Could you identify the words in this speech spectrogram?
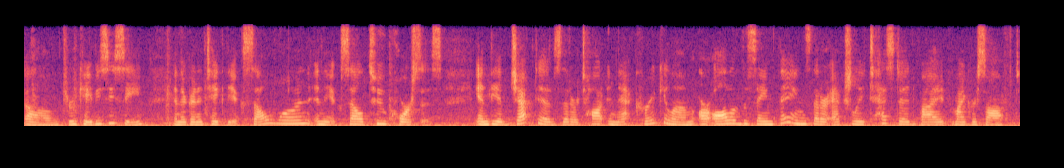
um, through KVCC and they're going to take the Excel 1 and the Excel 2 courses. And the objectives that are taught in that curriculum are all of the same things that are actually tested by Microsoft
